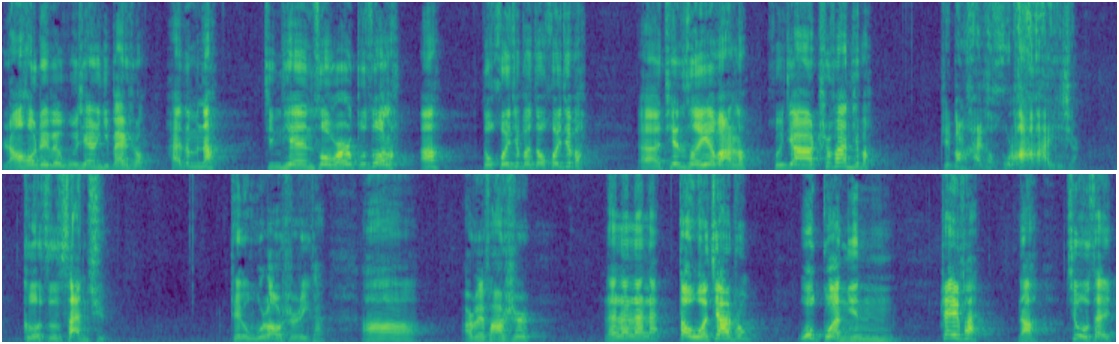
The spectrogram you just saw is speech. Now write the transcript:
然后这位吴先生一摆手：“孩子们呐，今天作文不做了啊，都回去吧，都回去吧。呃，天色也晚了，回家吃饭去吧。”这帮孩子呼啦一下。各自散去。这吴老师一看啊，二位法师，来来来来，到我家中，我管您斋饭，那就在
